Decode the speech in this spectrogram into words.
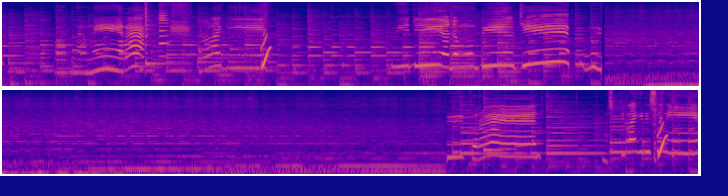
apa teman? Warna merah. Taruh lagi. Widih, ada mobil jeep. Keren. Masukin lagi di sini.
